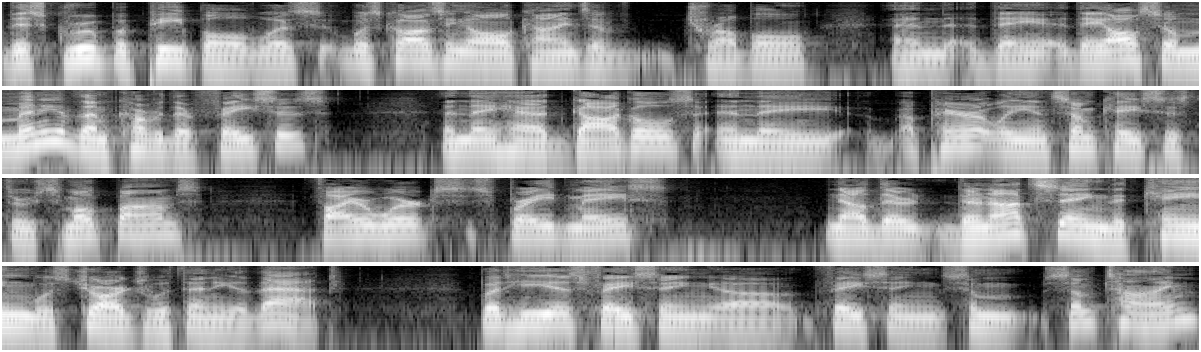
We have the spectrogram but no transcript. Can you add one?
this group of people was, was causing all kinds of trouble. And they, they also, many of them covered their faces and they had goggles and they apparently in some cases threw smoke bombs, fireworks, sprayed mace. Now they're they're not saying that Kaine was charged with any of that, but he is facing uh, facing some some time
